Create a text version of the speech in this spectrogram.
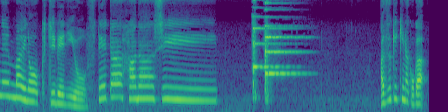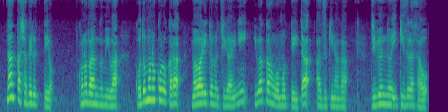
年前の口紅を捨てた話。あずききなこがなんか喋るってよ。この番組は子供の頃から周りとの違いに違和感を持っていたあずきなが自分の生きづらさを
